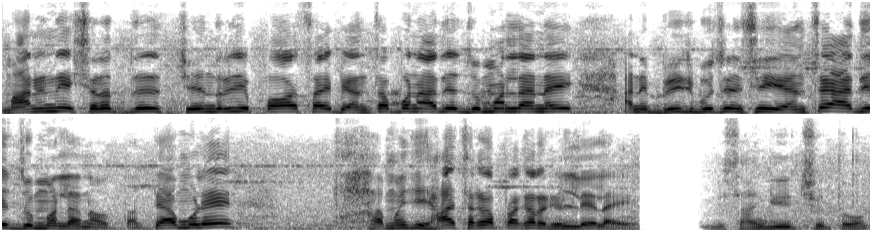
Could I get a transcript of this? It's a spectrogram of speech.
माननीय शरद चंद्रजी पवार साहेब यांचा पण आदेश जुमानला नाही आणि ब्रिजभूषण सिंह यांचाही आदेश जुमानला नव्हता. त्यामुळे हा म्हणजे हा सगळा प्रकार घडलेला आहे. मी सांगू इच्छितो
